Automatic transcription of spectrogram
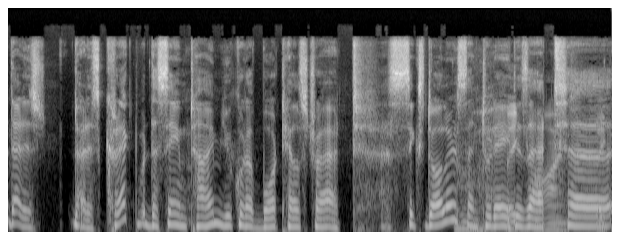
That is that is correct. But at the same time, you could have bought Telstra at six dollars, and today Oh, it is kind, at uh,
